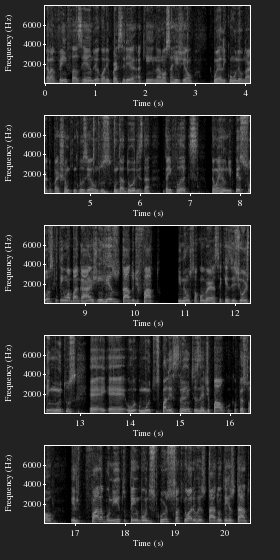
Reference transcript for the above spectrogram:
ela vem fazendo, e agora em parceria aqui na nossa região, com ela e com o Leonardo Paixão, que inclusive é um dos fundadores da, da Influx, então é reunir pessoas que têm uma bagagem e resultado de fato. E não só conversa, que existe hoje, tem muitos, é, é, o, muitos palestrantes né, de palco, que o pessoal ele fala bonito, tem um bom discurso, só que olha o resultado, não tem resultado.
